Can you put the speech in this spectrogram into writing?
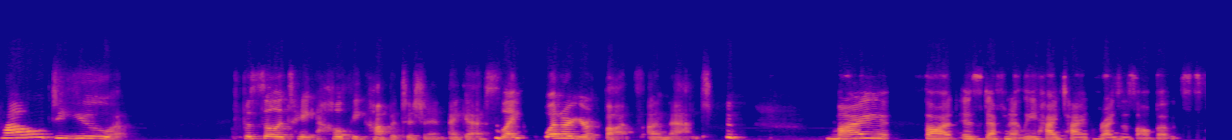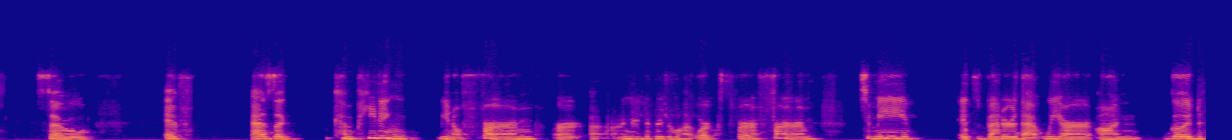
how do you facilitate healthy competition i guess like what are your thoughts on that my thought is definitely high tide rises all boats so if as a competing you know firm or uh, an individual that works for a firm to me it's better that we are on good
